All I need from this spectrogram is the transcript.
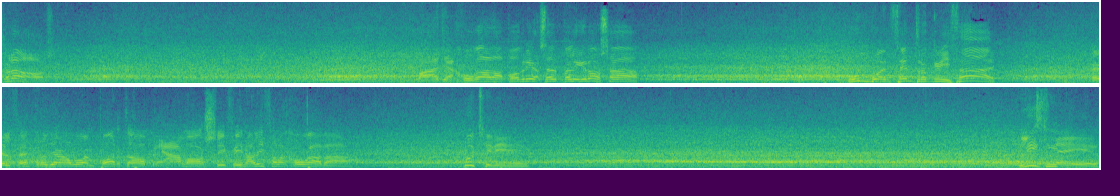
Cross. Vaya jugada, podría ser peligrosa. Un buen centro quizás. El centro llega a buen puerto. Veamos si finaliza la jugada. Puccini. Lisner.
